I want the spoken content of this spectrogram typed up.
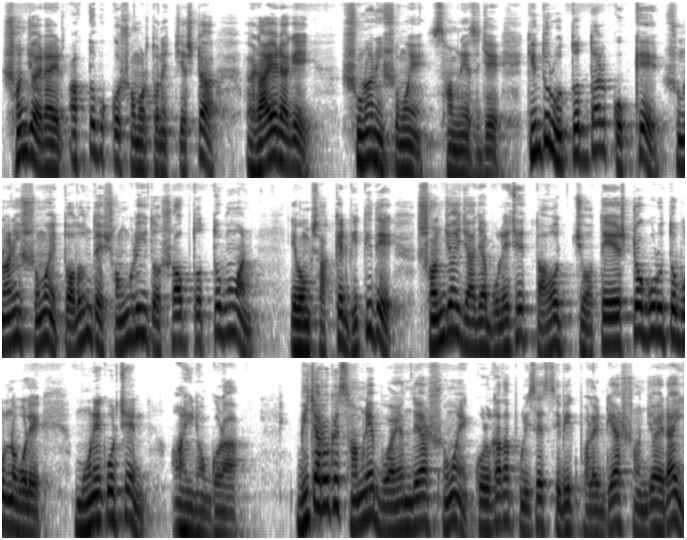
সঞ্জয় রায়ের আত্মপক্ষ সমর্থনের চেষ্টা রায়ের আগে শুনানির সময়ে সামনে এসেছে। কিন্তু উত্তরদার কক্ষে শুনানির সময় তদন্তে সংগৃহীত সব তথ্য প্রমাণ এবং সাক্ষ্যের ভিত্তিতে সঞ্জয় যা যা বলেছে তাও যথেষ্ট গুরুত্বপূর্ণ বলে মনে করছেন আইনজ্ঞরা। বিচারকের সামনে বয়ান দেওয়ার সময় কলকাতা পুলিশের সিভিক ভলেন্টিয়ার সঞ্জয় রায়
